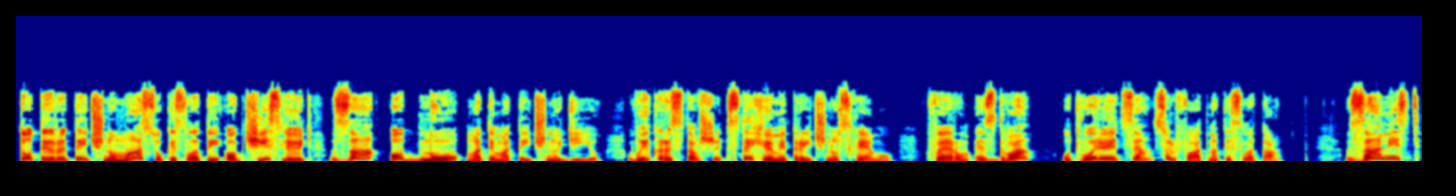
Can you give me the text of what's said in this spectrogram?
то теоретичну масу кислоти обчислюють за одну математичну дію, використавши стехіометричну схему. Ферум С2 утворюється сульфатна кислота. Замість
